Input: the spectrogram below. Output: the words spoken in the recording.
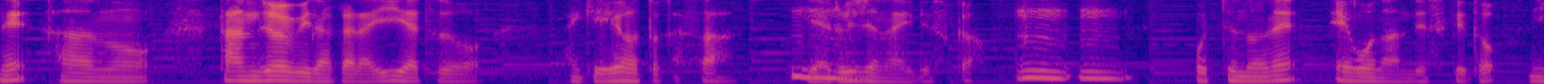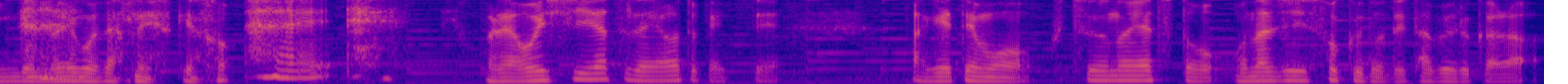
ね、あの、誕生日だからいいやつをあげようとかさ、やるじゃん。ないですか。うんうん。こっちのね、エゴなんですけど、人間のエゴなんですけど、はい。これ美味しいやつだよとか言って、あげても普通のやつと同じ速度で食べるから、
